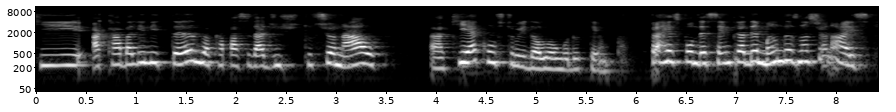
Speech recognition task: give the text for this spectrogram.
que acaba limitando a capacidade institucional uh, que é construída ao longo do tempo, para responder sempre a demandas nacionais.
